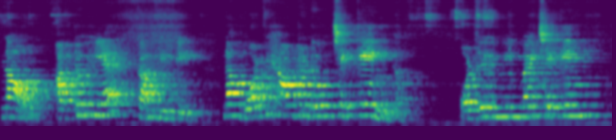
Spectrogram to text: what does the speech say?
Now, up to here, completed. Now, what we have to do? Checking. What do you mean by checking?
